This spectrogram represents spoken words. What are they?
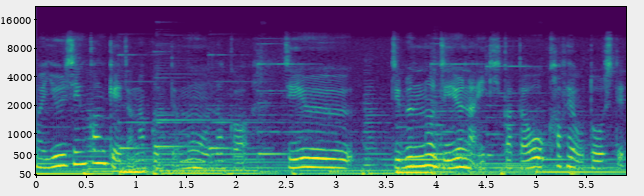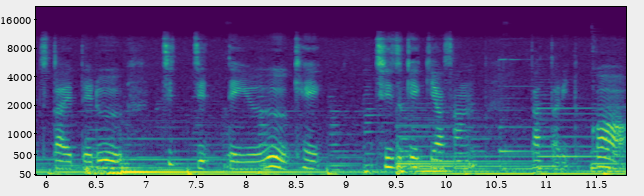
まあ、友人関係じゃなくてもなんか自由自分の自由な生き方をカフェを通して伝えてるチッチっていうチーズケーキ屋さんだったりとか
